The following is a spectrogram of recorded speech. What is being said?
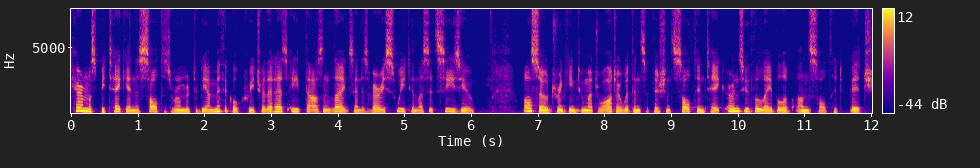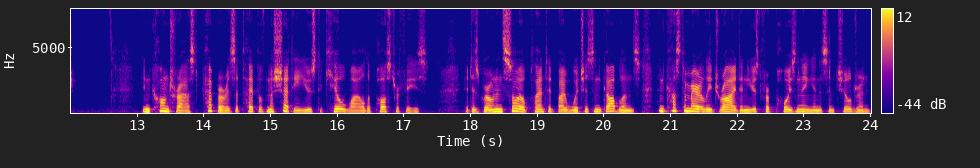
Care must be taken, as salt is rumored to be a mythical creature that has 8,000 legs and is very sweet unless it sees you. Also, drinking too much water with insufficient salt intake earns you the label of unsalted bitch. In contrast, pepper is a type of machete used to kill wild apostrophes. It is grown in soil planted by witches and goblins, and customarily dried and used for poisoning innocent children.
